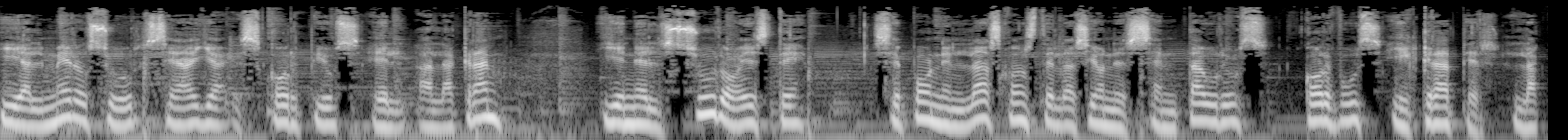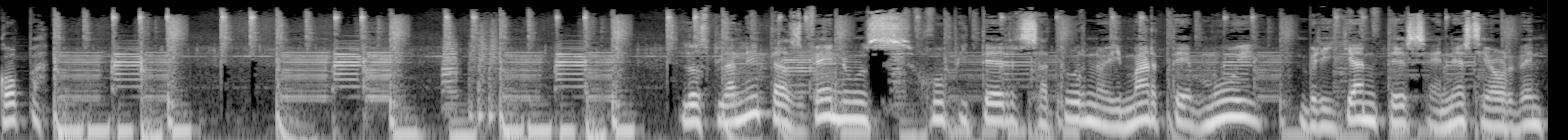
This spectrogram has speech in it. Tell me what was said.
y al mero sur se halla Scorpius, el alacrán, y en el suroeste se ponen las constelaciones Centaurus, Corvus y Cráter, la copa. Los planetas Venus, Júpiter, Saturno y Marte muy brillantes en ese orden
